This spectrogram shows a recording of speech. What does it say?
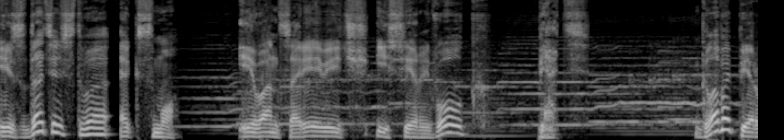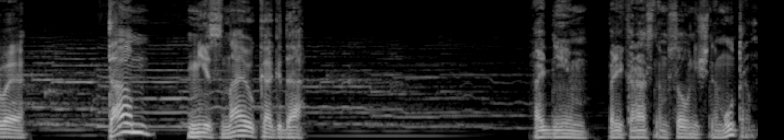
Издательство «Эксмо». Иван-Царевич и Серый Волк. 5. Глава первая. Там не знаю когда. Одним прекрасным солнечным утром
